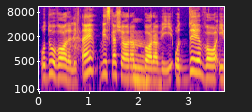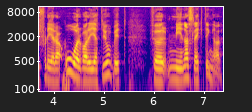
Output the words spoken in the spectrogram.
Och då var det liksom, nej, vi ska köra Mm. bara vi. Och det var i flera år var det jättejobbigt för mina släktingar.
